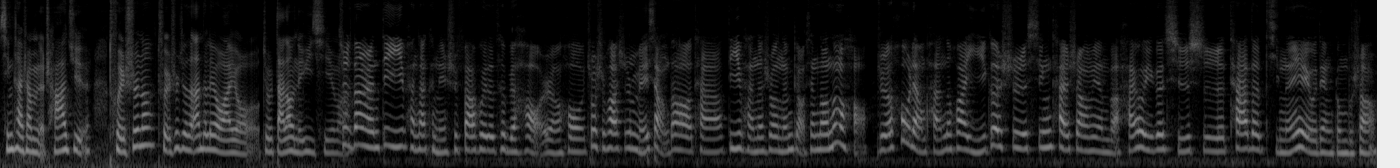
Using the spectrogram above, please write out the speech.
心态上面的差距。腿师呢？腿师觉得安德烈瓦有就是达到你的预期吗？这当然第一盘他肯定是发挥的特别好，然后说实话是没想到他第一盘的时候能表现到那么好。我觉得后两盘的话，一个是心态上面吧，还有一个其实他的体能也有点跟不上。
